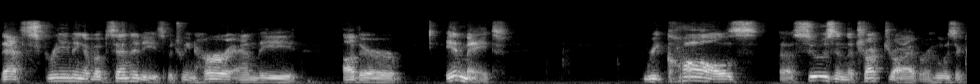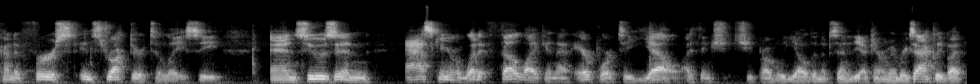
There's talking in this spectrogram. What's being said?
that screaming of obscenities between her and the other inmate recalls uh, Susan, the truck driver, who was a kind of first instructor to Lacey. And Susan asking her what it felt like in that airport to yell. I think she, she probably yelled an obscenity. I can't remember exactly, but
